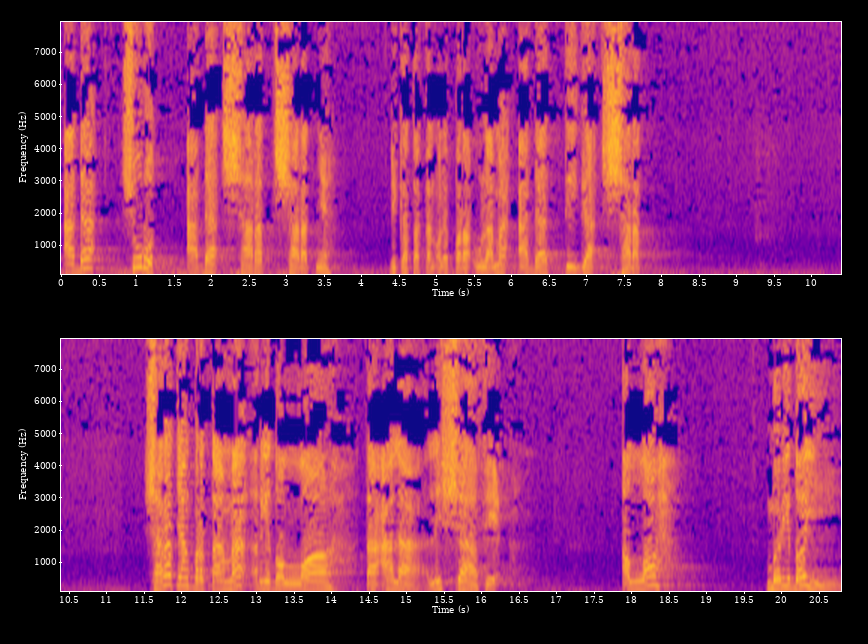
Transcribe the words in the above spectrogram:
ada syurut, ada syarat-syaratnya. Dikatakan oleh para ulama ada tiga syarat. Syarat yang pertama ridullah ta'ala lisyafi' Allah meridai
